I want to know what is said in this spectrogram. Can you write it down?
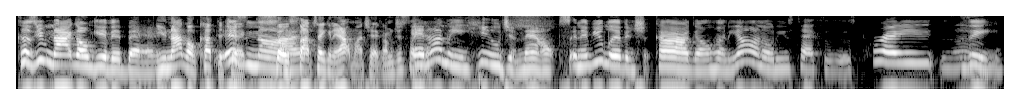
because you're not going to give it back. You're not gonna cut the It's check, so not. stop taking it out my check. I'm just saying. And I mean huge amounts. And if you live in Chicago, honey, y'all know these taxes is crazy.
